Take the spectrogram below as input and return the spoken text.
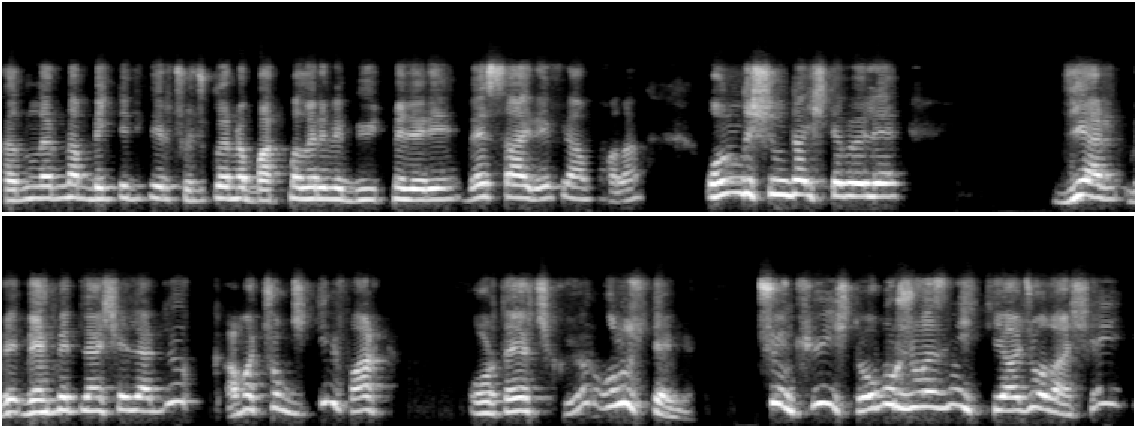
Kadınlarından bekledikleri çocuklarına bakmaları ve büyütmeleri vesaire falan falan. Onun dışında işte böyle diğer vehmedilen şeyler de yok ama çok ciddi bir fark ortaya çıkıyor. Ulus devlet. Çünkü işte o burjuvazinin ihtiyacı olan şey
